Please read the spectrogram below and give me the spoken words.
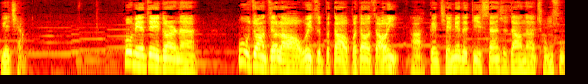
曰强。后面这一段呢，物壮则老，谓之不道，不道早已啊，跟前面的第三十章呢重复。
